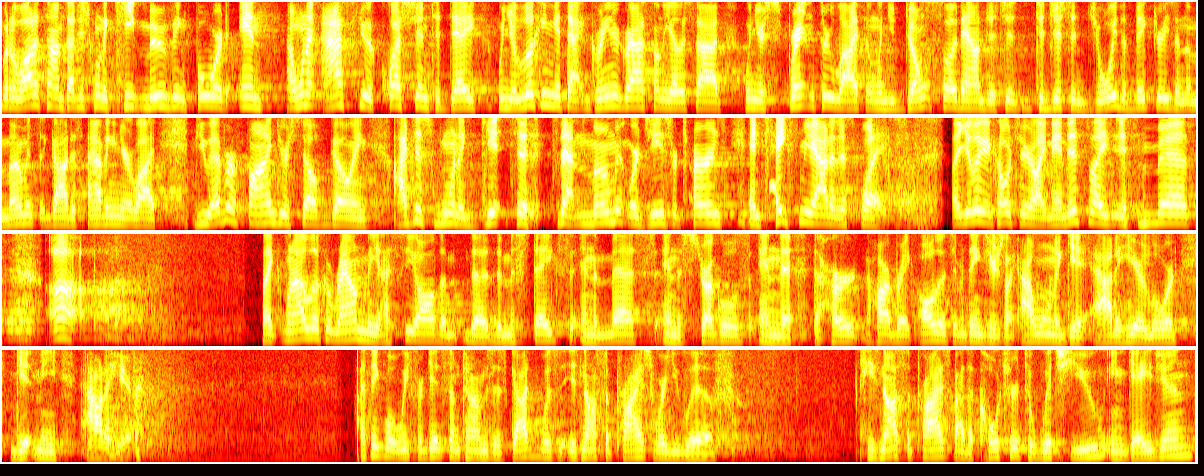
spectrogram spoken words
But a lot of times I just want to keep moving forward. And I want to ask you a question today. When you're looking at that greener grass on the other side, when you're sprinting through life, and when you don't slow down just to, to just enjoy the victories and the moments that God is having in your life, do you ever find yourself going, I just want to get to, to that moment where Jesus returns and takes me out of this place? Like you look at culture and you're like, man, this place is messed up. Like when I look around me, I see all the, the, the, mistakes and the mess and the struggles and the, the hurt and the heartbreak, all those different things. You're just like, I want to get out of here, Lord. Get me out of here. I think what we forget sometimes is God was, is not surprised where you live. He's not surprised by the culture to which you engage in.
